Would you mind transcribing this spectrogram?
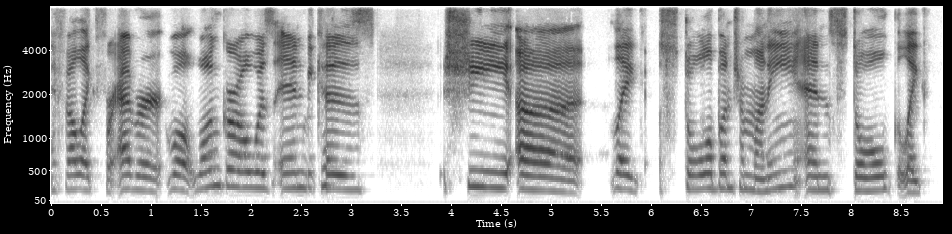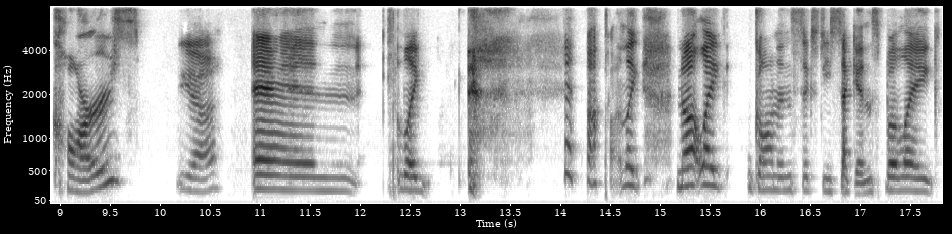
it felt like forever. Well, one girl was in because she, uh, like stole a bunch of money and stole like cars Yeah. and like like not like gone in 60 seconds but like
